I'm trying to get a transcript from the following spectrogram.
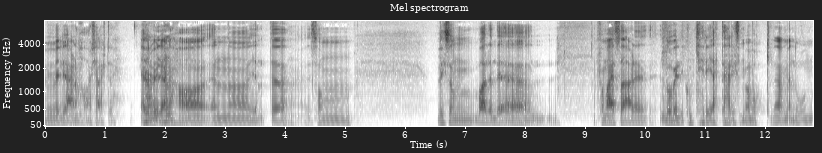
vil veldig gjerne ha kjæreste. Jeg vil veldig gjerne ha en uh, jente som liksom Bare det For meg så er det noe veldig konkret. Det her liksom å våkne med noen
